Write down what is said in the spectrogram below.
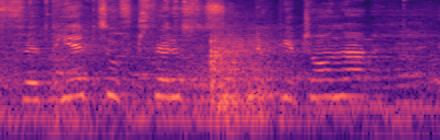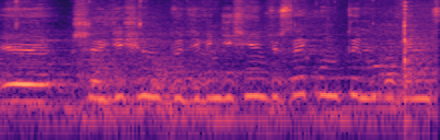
w piecu w 400 stopniach pieczona, e, 60 do 90 sekund tylko, więc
